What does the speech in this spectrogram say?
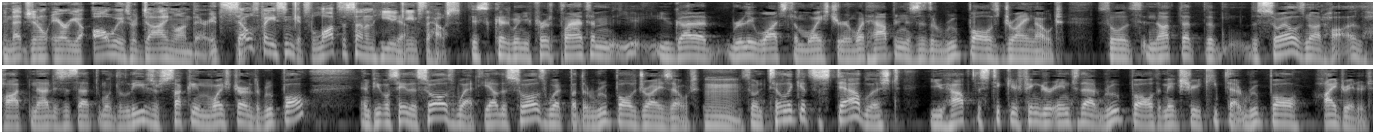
in that general area always are dying on there. It's south facing, gets lots of sun and heat against the house. Just because when you first plant them, you, you got to really watch the moisture. And what happens is the root ball is drying out. So it's not that the, the soil is not hot, hot that. It's just that when the leaves are sucking moisture out of the root ball, and people say the soil's wet. Yeah, the soil's wet, but the root ball dries out. Hmm. So until it gets established, you have to stick your finger into that root ball to make sure you keep that root ball hydrated.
